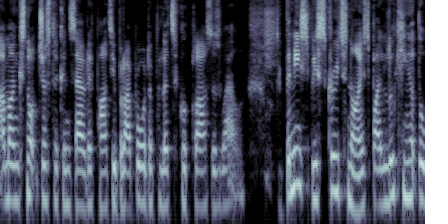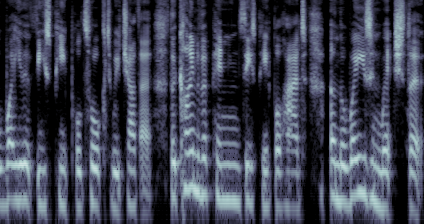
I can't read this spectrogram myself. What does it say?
amongst not just the Conservative Party but our broader political class as well. There needs to be scrutinised by looking at the way that these people talk to each other, the kind of opinions these people had, and the ways in which that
